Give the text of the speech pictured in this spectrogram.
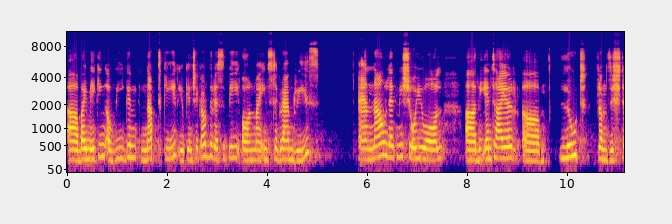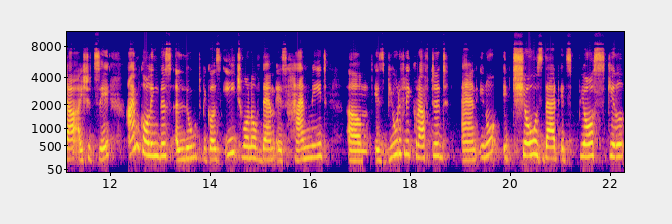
uh, by making a vegan nut kheer. You can check out the recipe on my Instagram reels. And now let me show you all uh, the entire um, loot from Zishta, I should say. I'm calling this a loot because each one of them is handmade, um, is beautifully crafted, and you know it shows that it's pure skill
